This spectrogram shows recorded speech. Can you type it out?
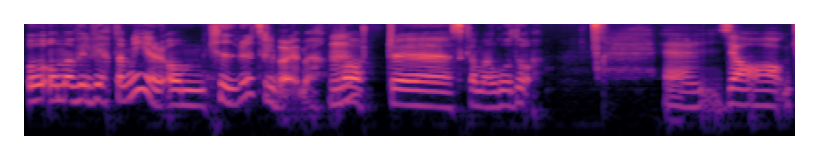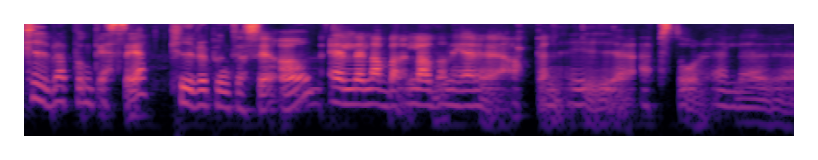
Och om man vill veta mer om Kivre till att börja med, mm. vart eh, ska man gå då? Ja, kivra.se. Kivra.se, ja. Eller ladda, ladda ner appen i App Store eller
